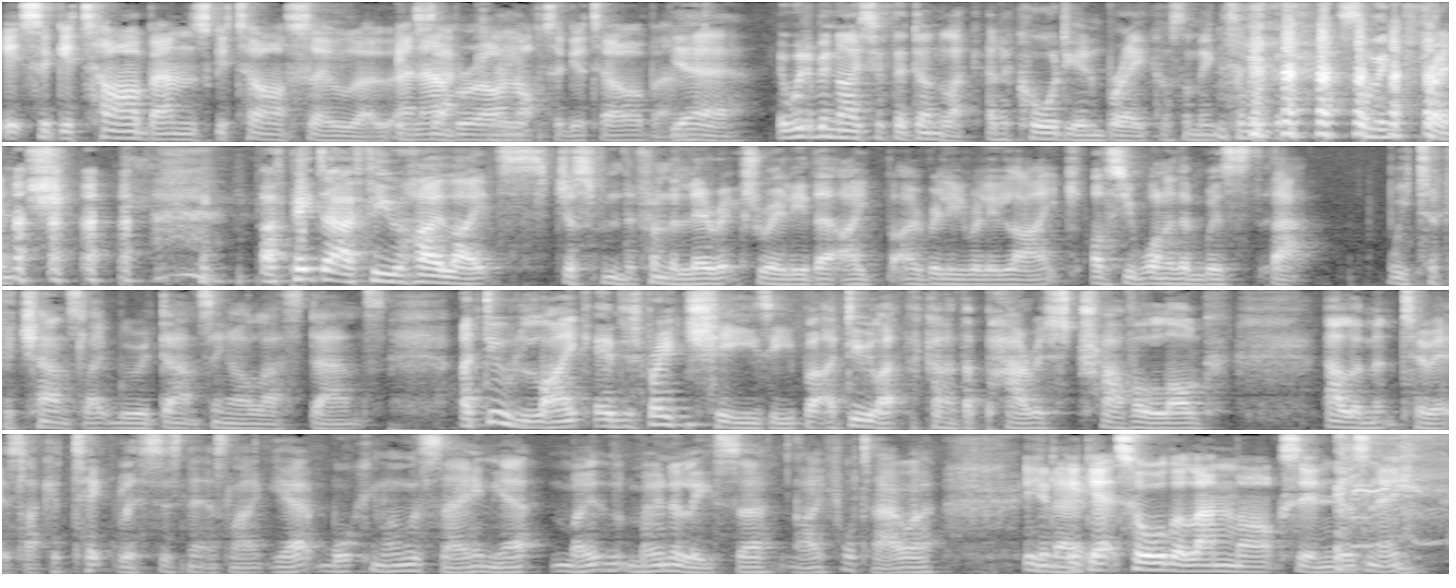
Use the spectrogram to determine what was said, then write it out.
it's a guitar band's guitar solo and abba are not a guitar band Yeah, it would have been nice if they'd done like an accordion break or something, something, something French. I've picked out a few highlights just from the from the lyrics, really that I I really really like. Obviously, one of them was that we took a chance like we were dancing our last dance. I do like it. It's very cheesy, but I do like the kind of the Paris travel log element to it. It's like a tick list, isn't it? It's like, yeah, walking along the Seine, yeah, Mo- Mona Lisa, Eiffel Tower. You know, it gets all the landmarks in doesn't it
